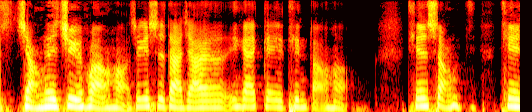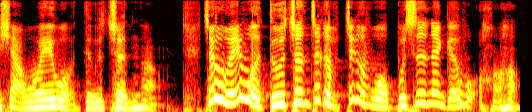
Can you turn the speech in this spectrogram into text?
讲了一句话哈，这个是大家应该可以听到哈，天上天下唯我独尊哈。这个唯我独尊，这个这个我不是那个我哈，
